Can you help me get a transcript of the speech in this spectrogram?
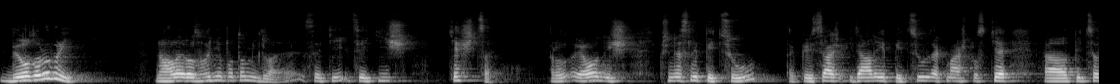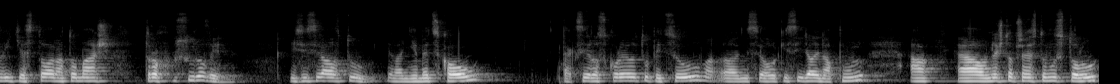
bylo to dobrý. No ale rozhodně po tom jídle se ti cítíš těžce. Jo, když přinesli pizzu, tak když si dáš Itálii pizzu, tak máš prostě uh, pizzový těsto a na to máš trochu surovin. Když jsi si dal tu německou, tak si rozkrojil tu pizzu, oni si holky si dali na půl a, on než to přenes tomu stolu,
